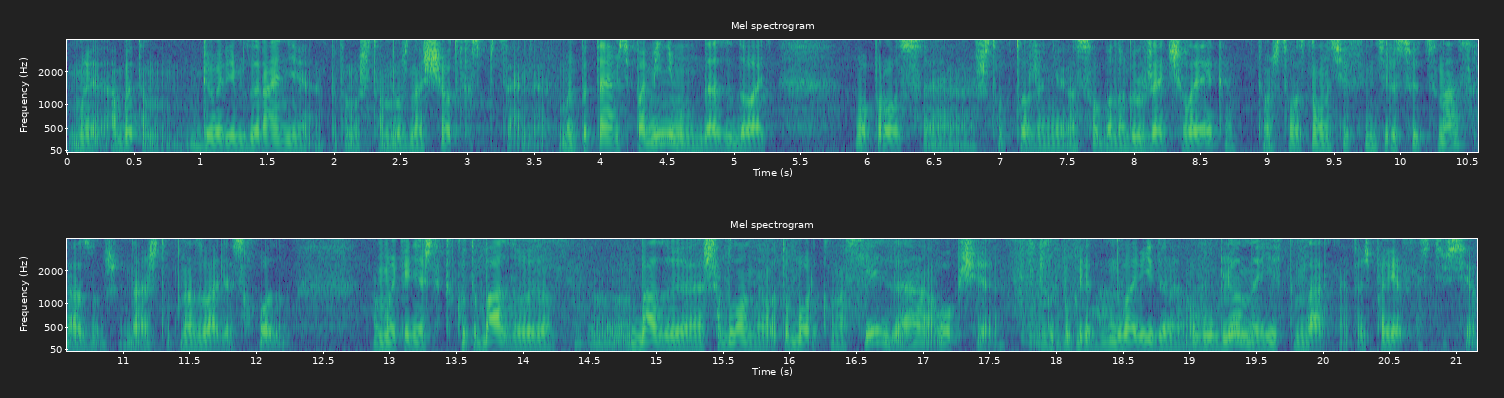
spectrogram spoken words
мы об этом говорим заранее, потому что там нужна щетка специальная. Мы пытаемся по минимуму, да, задавать вопросы, чтобы тоже не особо нагружать человека, потому что в основном всех интересует цена сразу же, да, чтобы назвали сходу. Мы, конечно, какую-то базовую, базовую шаблонную вот уборку у нас есть, да, общая, грубо говоря, два вида, углубленная и стандартная, то есть поверхности все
